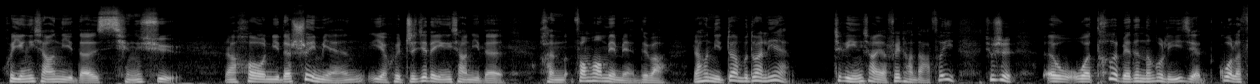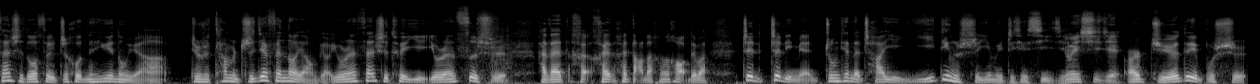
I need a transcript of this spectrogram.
会影响你的情绪。然后你的睡眠也会直接的影响你的很方方面面，对吧？然后你锻不锻炼，这个影响也非常大。所以就是呃，我特别的能够理解，过了三十多岁之后那些运动员啊，就是他们直接分道扬镳，有人三十退役，有人四十还在还还还打得很好，对吧？这这里面中间的差异一定是因为这些细节，因为细节，而绝对不是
